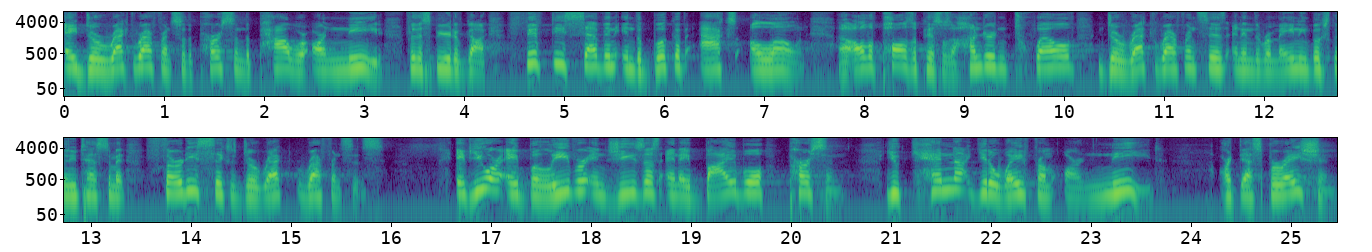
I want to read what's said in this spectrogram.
a direct reference to the person, the power, our need for the Spirit of God. 57 in the book of Acts alone. Uh, all of Paul's epistles, 112 direct references, and in the remaining books of the New Testament, 36 direct references. If you are a believer in Jesus and a Bible person, you cannot get away from our need our desperation,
